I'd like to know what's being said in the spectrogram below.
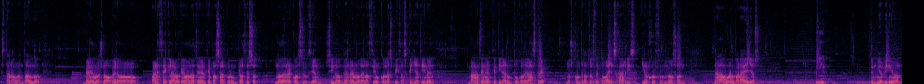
están aguantando. Veremos, ¿no? Pero parece claro que van a tener que pasar por un proceso no de reconstrucción, sino de remodelación con las piezas que ya tienen. Van a tener que tirar un poco de lastre. Los contratos de Tobias Harris y Old Horford no son nada bueno para ellos. Y, en mi opinión,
